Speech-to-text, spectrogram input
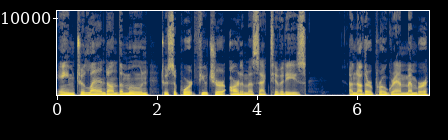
aim to land on the moon to support future Artemis activities. Another program member,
